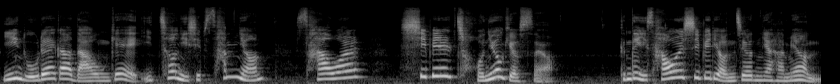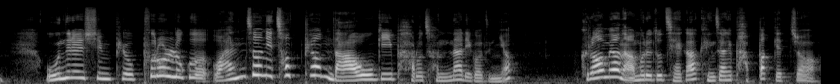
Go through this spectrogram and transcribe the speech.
이 노래가 나온 게 2023년 4월 10일 저녁이었어요. 근데 이 4월 10일이 언제였냐 하면 오늘의 쉼표 프롤로그 완전히 첫 편 나오기 바로 전날이거든요. 그러면 아무래도 제가 굉장히 바빴겠죠.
